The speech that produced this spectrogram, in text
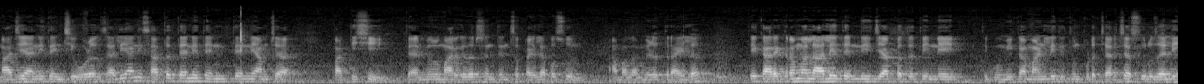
माझी आणि त्यांची ओळख झाली आणि सातत्याने त्यांनी त्यांनी आमच्या पाठीशी त्यामुळे मार्गदर्शन त्यांचं पहिल्यापासून आम्हाला मिळत राहिलं. ते कार्यक्रमाला आले त्यांनी ज्या पद्धतीने ती भूमिका मांडली तिथून पुढे चर्चा सुरू झाली.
